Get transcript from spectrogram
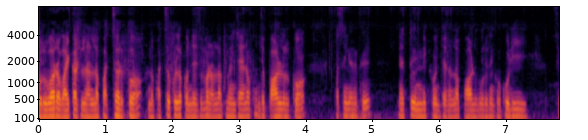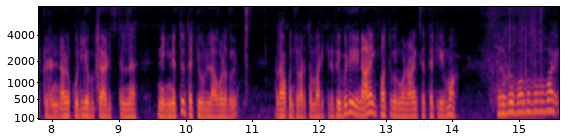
ஒரு வாரம் வாய்க்காட்டில் நல்லா பச்சை இருக்கும். அந்த பச்சைக்குள்ளே கொஞ்சம் கொஞ்சமாக நல்லா மேஞ்சாயினா கொஞ்சம் பால் இருக்கும். பசங்களுக்கு நேற்று இன்றைக்கி கொஞ்சம் நல்லா பால் வருதுங்க கொடி. சீக்கிரம் ரெண்டு நாள் கொடியை விட்டு அடிச்சிடல இன்றைக்கி நெத்து தட்டி விடல அவ்வளவு. அதான் கொஞ்சம் வருத்தமாக இருக்கிறது. விடு நாளைக்கு பார்த்துக்குருவோம். நாளைக்கு சேர்த்து தட்டிக்கிறோமா சரி போய் பாய் பாய் பாய்.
